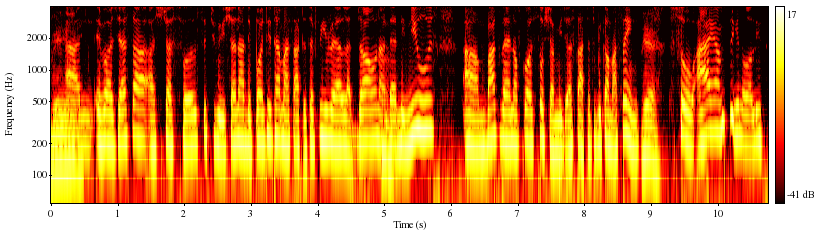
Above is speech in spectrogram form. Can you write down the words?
Way. And it was just a, a stressful situation. At the point in time, I started to feel real let down. And then the news, um, back then, of course, social media started to become a thing. Yeah. So I am seeing all these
